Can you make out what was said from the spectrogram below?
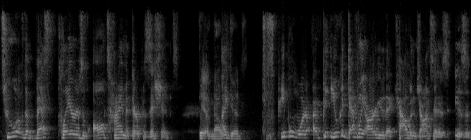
two of the best players of all time at their positions. They're Yep. like, no, we I- good. People would, uh, you could definitely argue that Calvin Johnson is is a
